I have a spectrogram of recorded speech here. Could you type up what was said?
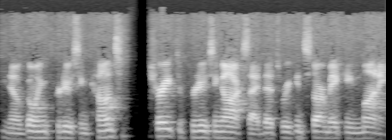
you know going producing concentrate to producing oxide. That's where you can start making money.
